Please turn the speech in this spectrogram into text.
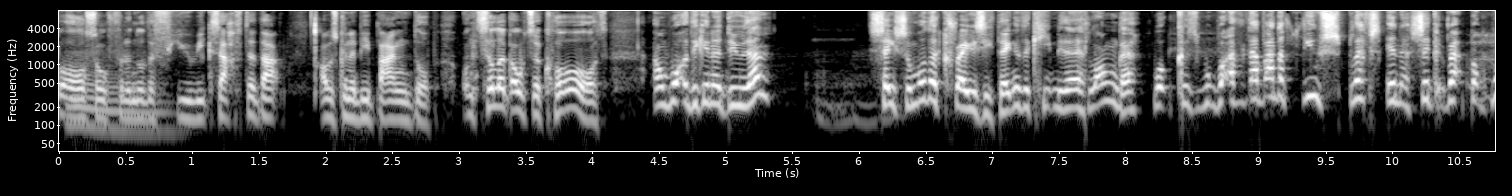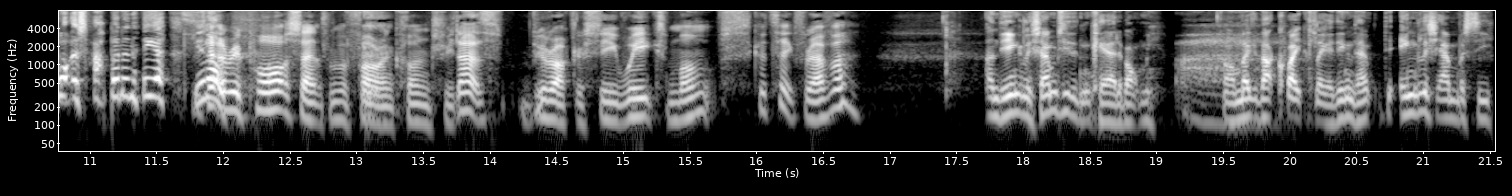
but also for another few weeks after that, I was going to be banged up until I go to court. And what are they going to do then? Say some other crazy thing to keep me there longer? Because I've had a few spliffs in a cigarette, but what is happening here? You get a report sent from a foreign country. That's bureaucracy, weeks, months. Could take forever. And the English embassy didn't care about me. I'll make that quite clear. The English embassy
